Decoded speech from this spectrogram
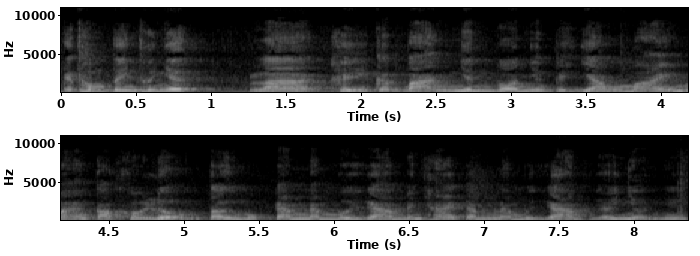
Cái thông tin thứ nhất là khi các bạn nhìn vào những cái dòng máy mà có khối lượng từ 150g đến 250g với những, những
